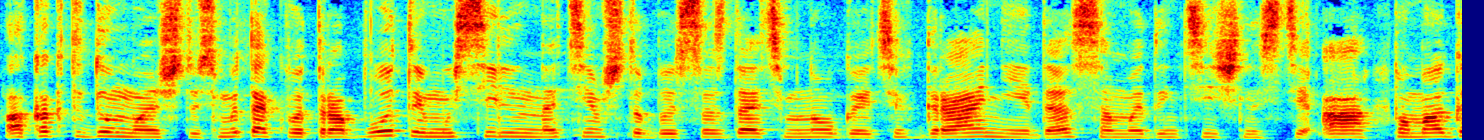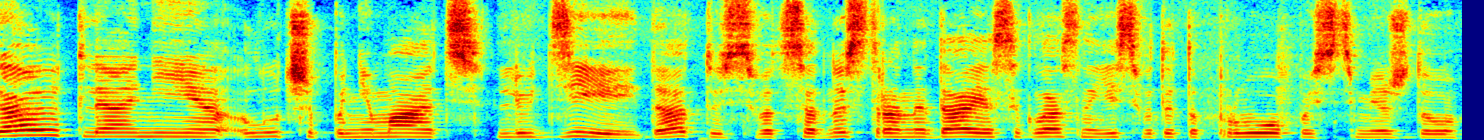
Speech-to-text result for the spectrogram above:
а как ты думаешь, то есть мы так вот работаем усиленно над тем, чтобы создать много этих граней, да, самоидентичности, а помогают ли они лучше понимать людей, да, то есть вот с одной стороны, да, я согласна, есть вот эта пропасть между между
